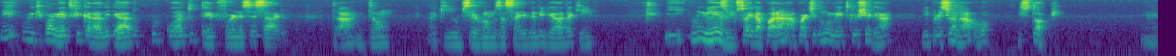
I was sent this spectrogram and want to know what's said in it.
E o equipamento ficará ligado por quanto tempo for necessário. Tá? Então, aqui observamos a saída ligada aqui. E o mesmo só irá parar a partir do momento que eu chegar e pressionar o stop, né?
